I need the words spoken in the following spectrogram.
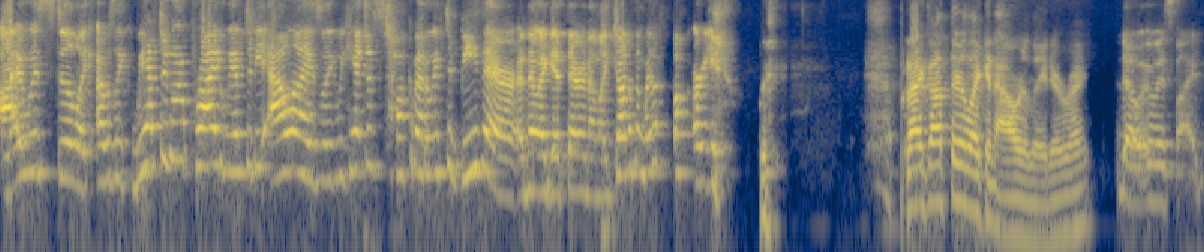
I was still like, I was like, we have to go to Pride. We have to be allies. Like, we can't just talk about it. We have to be there. And then I get there, and I'm like, Jonathan, where the fuck are you? but I got there like an hour later, right? No, it was fine.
